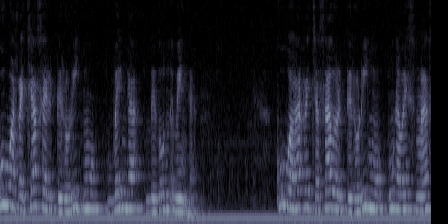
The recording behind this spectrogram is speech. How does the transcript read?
Cuba rechaza el terrorismo venga de donde venga. Cuba ha rechazado el terrorismo una vez más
